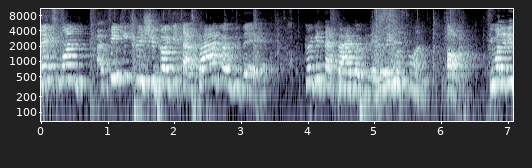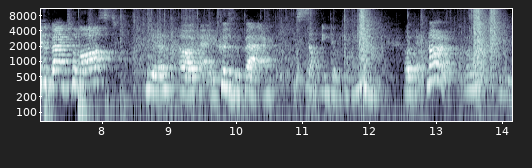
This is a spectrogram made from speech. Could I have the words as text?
next one. I think you should go get that bag over there. Go get that bag over there. See what's one. Oh, you want to do the bag to last? Yeah. Oh, okay, because the bag is something that we need. Okay. No. What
